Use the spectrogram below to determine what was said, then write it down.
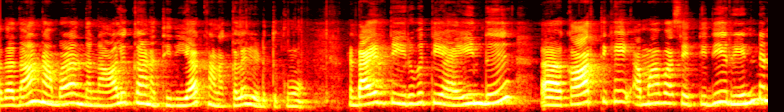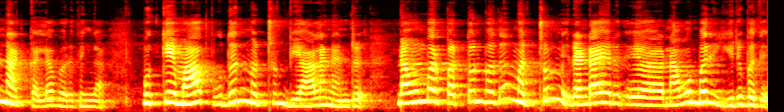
அதை தான் நம்ம அந்த நாளுக்கான திதியாக கணக்கில் எடுத்துக்குவோம். ரெண்டாயிரத்தி இருபத்தி ஐந்து கார்த்திகை அமாவாசை திதி ரெண்டு நாட்களில் வருதுங்க. முக்கியமாக புதன் மற்றும் வியாழன் அன்று. நவம்பர் பத்தொன்பது மற்றும் ரெண்டாயிரத்தி நவம்பர் இருபது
